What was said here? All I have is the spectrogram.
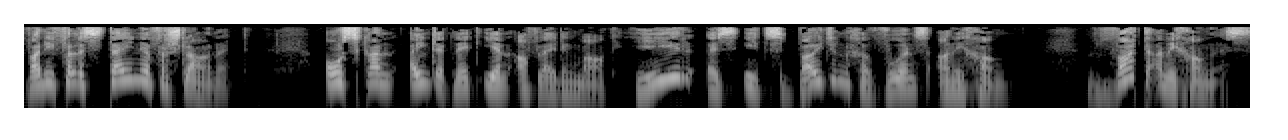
wat die Filistyne verslaan het ons kan eintlik net een afleiding maak hier is iets buitengewoons aan die gang wat aan die gang is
